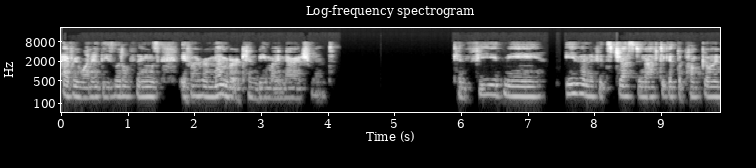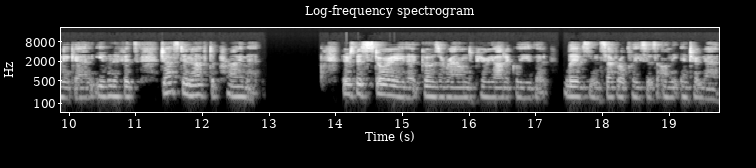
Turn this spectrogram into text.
Every one of these little things, if I remember, can be my nourishment, can feed me, even if it's just enough to get the pump going again, even if it's just enough to prime it. There's this story that goes around periodically that lives in several places on the internet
